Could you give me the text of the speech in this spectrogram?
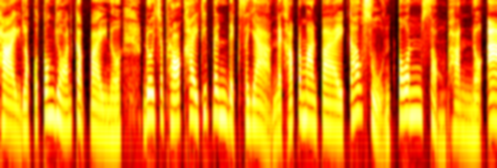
ไทยเราก็ต้องย้อนกลับไปเนอะโดยเฉพาะใครที่เป็นเด็กสยามนะคะ ประมาณไป 90 ต้น 2000 เนอะอะ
